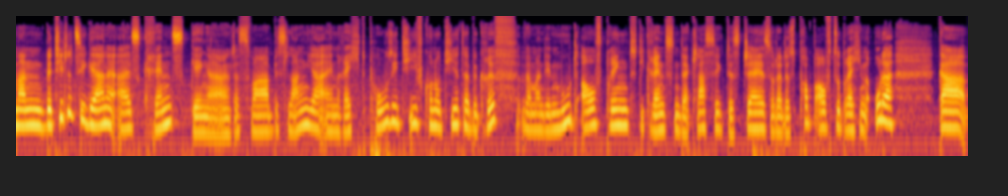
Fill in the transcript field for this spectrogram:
Man betitelt sie gerne als Grenzgänger. Das war bislang ja ein recht positiv konnotierter Begriff, wenn man den Mut aufbringt, die Grenzen der Klassik, des Jazz oder des Pop aufzubrechen oder gar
